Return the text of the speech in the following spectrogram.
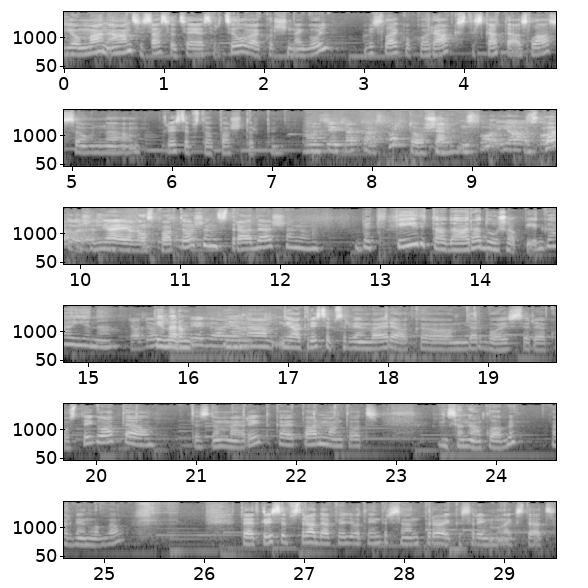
Jo man Ansis asociējas ar cilvēku, kurš neguļ. Visu laiku ko raksta, skatās, lasa, un uh, Kristaps to pašu turpina. Mums ir trakā sportošana. Spor, jā, sportošana, jā, jau vēl sportošana, strādāšana. Un... Bet tīri tādā radošā pieejamā, piemēram, pieejamā. Jā, jā Kristaps ar vien vairāk darbojas ar kustīgo attēlu. Tas, domāju, arī ir pārmantots un sanāk labi, ar vien labāk. Tātad Kristaps strādā pie ļoti interesanta projekta, kas arī man liekas tāds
